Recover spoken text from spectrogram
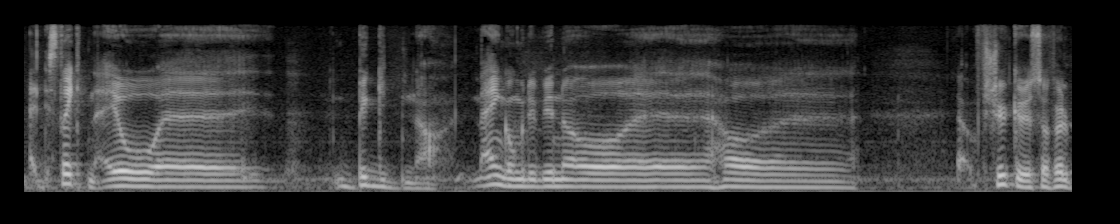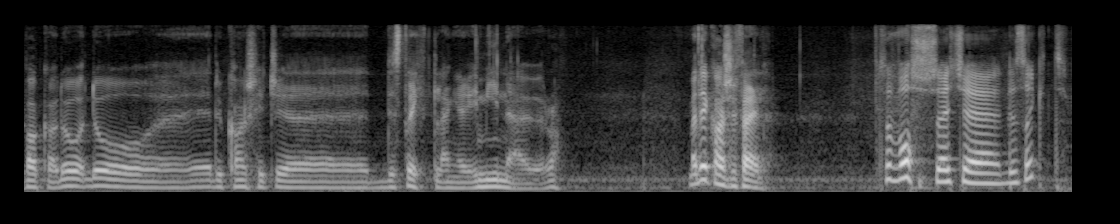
Nei, Distriktene er jo uh, bygdene. Med en gang du begynner å uh, ha ja, sykehus og full pakke, da da er du kanskje ikke distrikt lenger, i mine øyne. Men det er kanskje feil. Så Voss er ikke distrikt?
